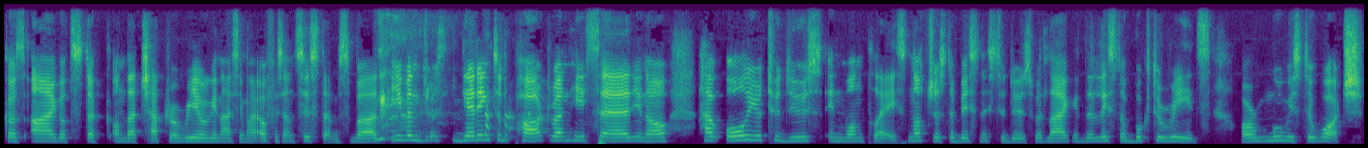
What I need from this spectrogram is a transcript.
because I got stuck on that chapter of reorganizing my office and systems. But even just getting to the part when he said, you know, have all your to dos in one place, not just the business to dos, but like the list of book to reads or movies to watch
